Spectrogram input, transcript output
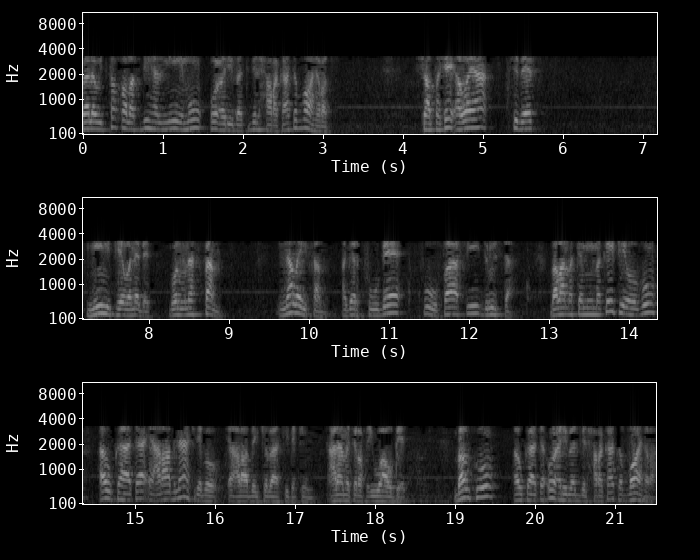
فلو اتصلت بها الميم أعربت بالحركات الظاهرة. شرطكي أويا سبت. ميمي بي ونبت بون منفم نڵی فەم ئەگەر فوبێ فوفافی دروستە بەڵام ئەگەر میمەکەی پێوە بوو ئەو کاتە ئعراب ناکرێ بۆ ئعرابی کە باسی دەکەین علامة رفع واو بێت. بەڵکو ئەو کاتە أعربت بالحركات الظاهرة.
